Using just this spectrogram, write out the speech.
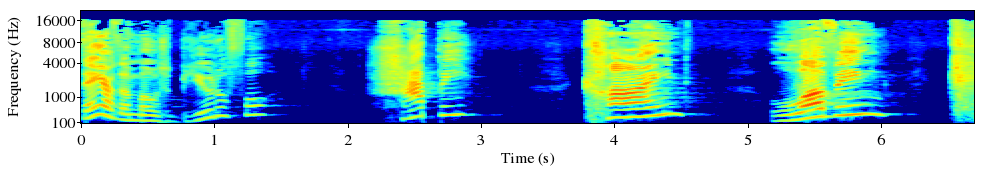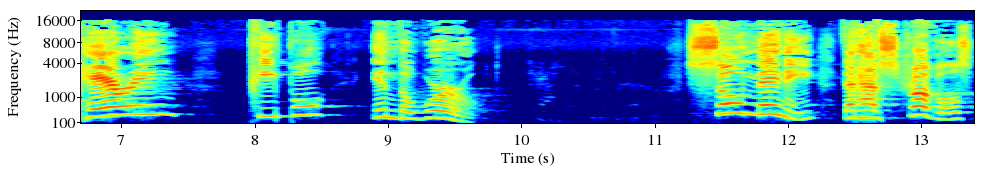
They are the most beautiful, happy, kind, loving, caring people in the world. So many that have struggles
